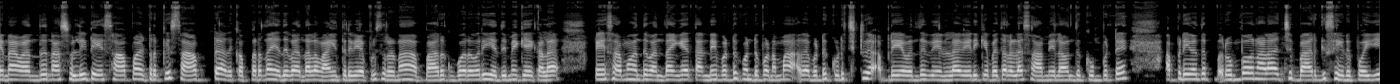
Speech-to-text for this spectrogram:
ஏன்னா வந்து நான் சொல்லிட்டேன் சாப்பாடு இருக்குது சாப்பிட்டு அதுக்கப்புறம் தான் எதுவாக இருந்தாலும் வாங்கி தருவேன் அப்படி சொல்லணும்னா பார்க்கு போகிற வரையும் எதுவுமே கேட்கல பேசாமல் வந்து வந்தாங்க தண்ணி மட்டும் கொண்டு போனோமா அதை மட்டும் குடிச்சிட்டு அப்படியே வந்து நல்லா வேடிக்கை பார்த்தா நல்லா சாமியெல்லாம் வந்து கும்பிட்டு அப்படியே வந்து ரொம்ப நாளாச்சு பார்க்கு சைடு போய்.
